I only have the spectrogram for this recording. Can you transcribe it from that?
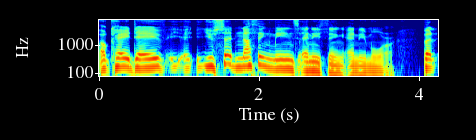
Okay, Dave, you said nothing means anything anymore. But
